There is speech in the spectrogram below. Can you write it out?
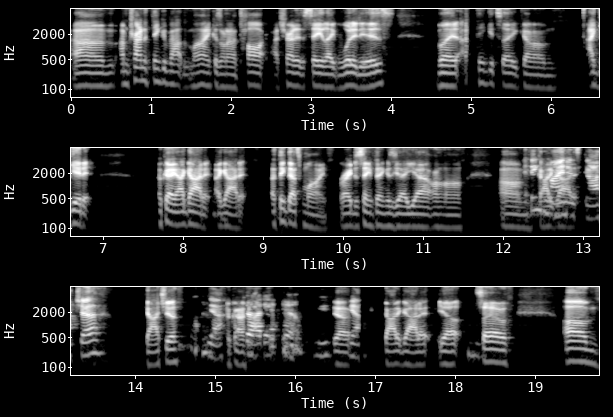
Um, I'm trying to think about mine because when I talk, I try to say like what it is, but I think it's like um, I get it. Okay, I got it. I got it. I think that's mine, right? The same thing as yeah, yeah, uh huh. Um, I think got mine it, is it. gotcha. Gotcha. Yeah. Okay. Got it. Yeah. Mm-hmm. Yeah. Yeah. Got it. Got it. Yeah. Mm-hmm. So, um,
